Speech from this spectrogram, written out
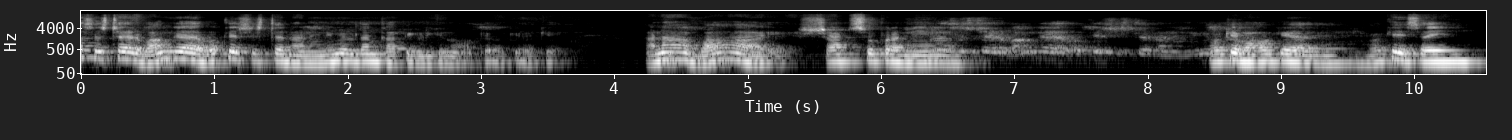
சிஸ்டர் வாங்க. ஓகே சிஸ்டர் நான் இனிமேல் தான் காப்பி குடிக்கணும். Okay okay okay. அண்ணா பாய். ஷார்ட் சூப்பர் அண்ணி. ஓகேம்மா ஓகே. ஓகே சை.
